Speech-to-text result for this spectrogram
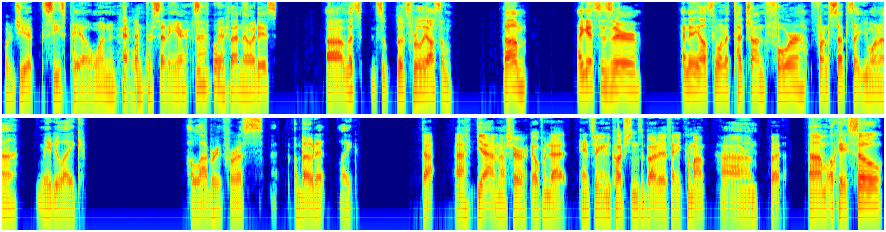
what did GICs pay out? One one percent a year, something like that nowadays. Uh, that's that's- that's really awesome. Um, I guess is there anything else you want to touch on for Frontsteps that you want to maybe like elaborate for us about it? Like, Uh, yeah, I'm not sure. Open to answering any questions about it if any come up. Um, but um, okay, so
